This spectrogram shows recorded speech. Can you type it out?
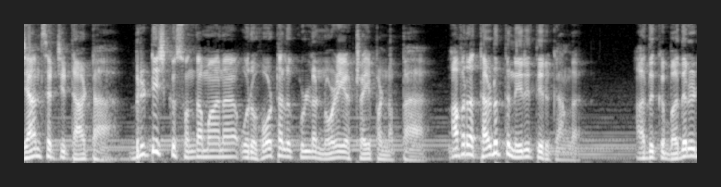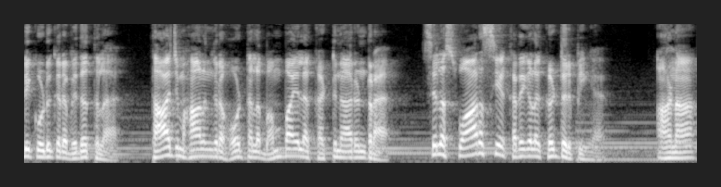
ஜான்செட்ஜி டாட்டா பிரிட்டிஷ்க்கு சொந்தமான ஒரு ஹோட்டலுக்குள்ள நுழைய ட்ரை பண்ணப்ப அவரை தடுத்து நிறுத்தியிருக்காங்க. அதுக்கு பதிலடி கொடுக்கிற விதத்துல தாஜ்மஹாலுங்கிற ஹோட்டலை பம்பாயில கட்டினாருன்ற சில சுவாரஸ்ய கதைகளை கேட்டிருப்பீங்க. ஆனா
